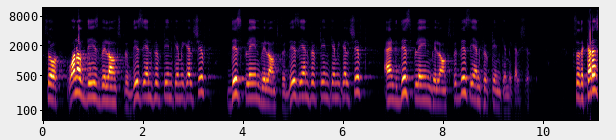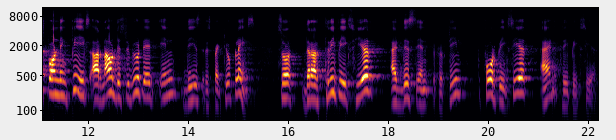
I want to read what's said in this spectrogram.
So, one of these belongs to this N15 chemical shift, this plane belongs to this N15 chemical shift and this plane belongs to this N15 chemical shift. So, the corresponding peaks are now distributed in these respective planes. So, there are 3 peaks here at this N15, 4 peaks here and 3 peaks here.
